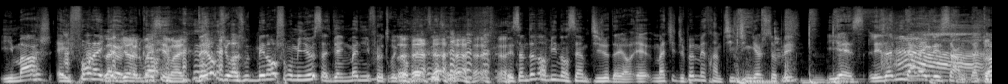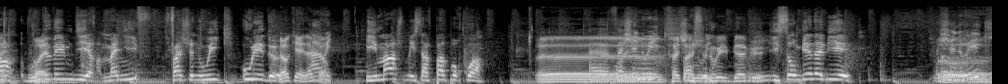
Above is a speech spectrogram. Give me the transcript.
ils marchent et ils font la gueule. La gueule, c'est vrai. D'ailleurs, tu rajoutes Mélenchon au milieu, ça devient une manif le truc. En fait. Et ça me donne envie de lancer un petit jeu d'ailleurs. Et, Mathilde, tu peux me mettre un petit jingle s'il te plaît? Yes. Les amis, la règle est simple, d'accord Ouais. Vous Ouais. devez me dire manif, Fashion Week ou les deux. Ok, d'accord. oui. Ils marchent mais ils savent pas pourquoi. Euh, Euh, Fashion Week. Fashion, Week. bien vu. Ils sont bien habillés. Fashion Euh, Week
